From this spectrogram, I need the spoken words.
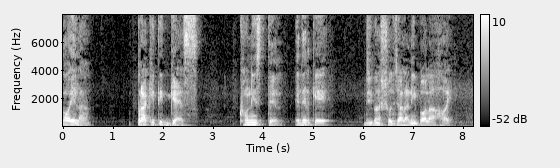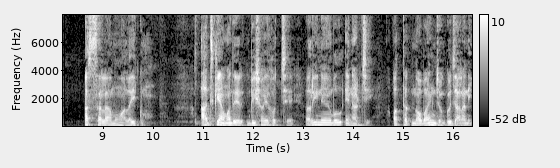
কয়লা, প্রাকৃতিক গ্যাস, খনিজ তেল, এদেরকে জীবাশ্ম জ্বালানি বলা হয়। আসসালামু আলাইকুম। আজকে আমাদের বিষয় হচ্ছে রিনিউয়েবল এনার্জি অর্থাৎ নবায়নযোগ্য জ্বালানি।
